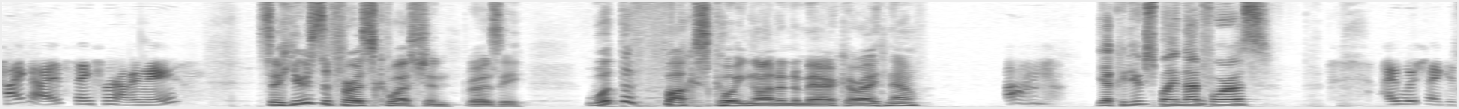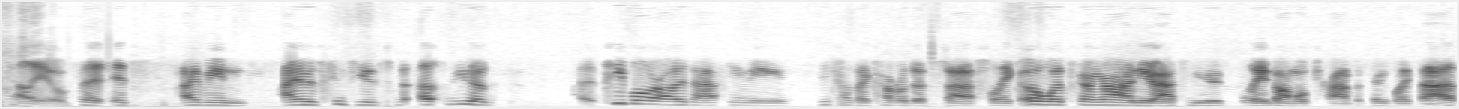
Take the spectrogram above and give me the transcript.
Hi, guys. Thanks for having me. So here's the first question, Rosie. What the fuck's going on in America right now? Um, Yeah, could you explain that for us? I wish I could tell you, but it's, I mean, I'm as confused. Uh, you know, uh, people are always asking me because I cover this stuff, like, oh, what's going on? You know, asking me to explain Donald Trump and things like that.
